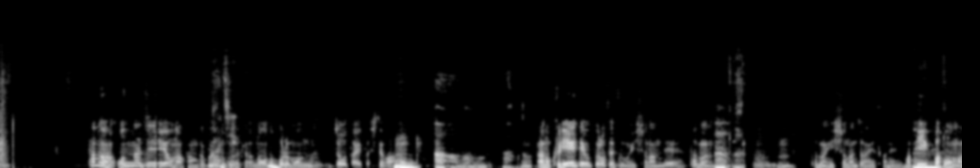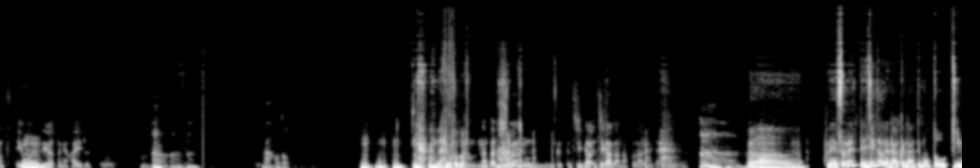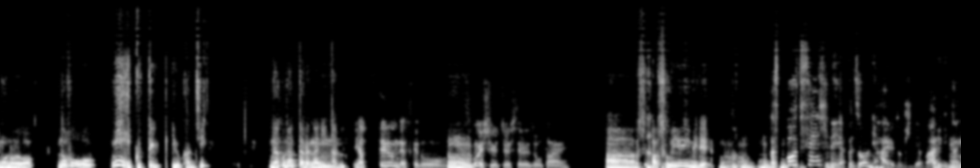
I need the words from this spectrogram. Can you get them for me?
多分同じような感覚だと思うんですけど、脳のホルモン状態としては。うん。うんうんうんうん。なるほど。うんあの、クリエイティブプロセスも一緒なんで、多分、うんうん。うん、多分一緒なんじゃないですかね。まあ、うんピークパフォーマンスって言われるやつに入る。うんうんうんうん。なるほど。うんうんうん。なるほど。うんなんか自分、自我自我がなくなるみたいな感じ。うんうんうん。うん。ね、それって自我がなくなってもっと大きいものの方に行くっていう感じ？なくなったら何になる、うんやってるんですけど、うんすごい集中してる状態。ああ、そあ、そういう意味で。うんうん。うんうんなんかスポーツ選手でやっぱゾーンに入るときってやっぱあるみたい。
